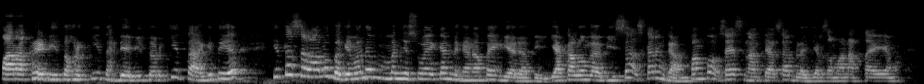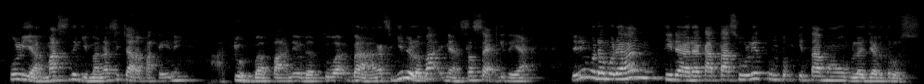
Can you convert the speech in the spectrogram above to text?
para kreditor kita, debitur kita gitu ya. Kita selalu bagaimana menyesuaikan dengan apa yang dihadapi. Ya kalau nggak bisa sekarang gampang kok. Saya senantiasa belajar sama anak saya yang kuliah. Mas ini gimana sih cara pakai ini? Aduh bapak ini udah tua banget segini loh pak, nah selesai gitu ya. Jadi mudah-mudahan tidak ada kata sulit untuk kita mau belajar terus.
